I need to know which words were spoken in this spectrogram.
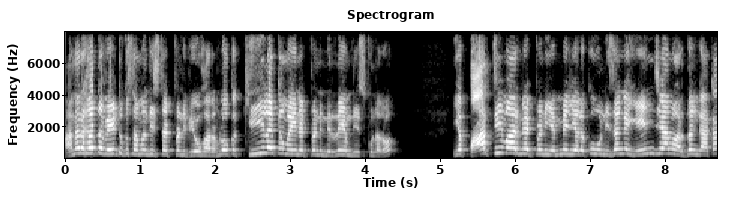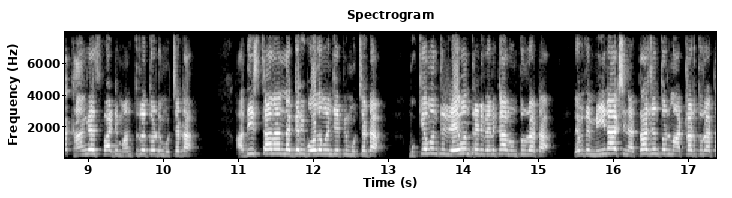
అనర్హత వేటుకు సంబంధించినటువంటి వ్యవహారంలో ఒక కీలకమైనటువంటి నిర్ణయం తీసుకున్నారో ఇక పార్టీ మారినటువంటి ఎమ్మెల్యేలకు నిజంగా ఏం చేయాలో అర్థం కాక కాంగ్రెస్ పార్టీ మంత్రులతోటి ముచ్చట అధిష్టానం దగ్గరికి పోదామని చెప్పి ముచ్చట ముఖ్యమంత్రి రేవంత్ రెడ్డి వెనకాల ఉంటురట లేకపోతే మీనాక్షి నటరాజన్తో మాట్లాడుతురట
